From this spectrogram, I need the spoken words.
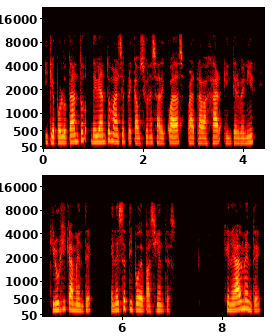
y que por lo tanto debían tomarse precauciones adecuadas para trabajar e intervenir quirúrgicamente en este tipo de pacientes. Generalmente,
